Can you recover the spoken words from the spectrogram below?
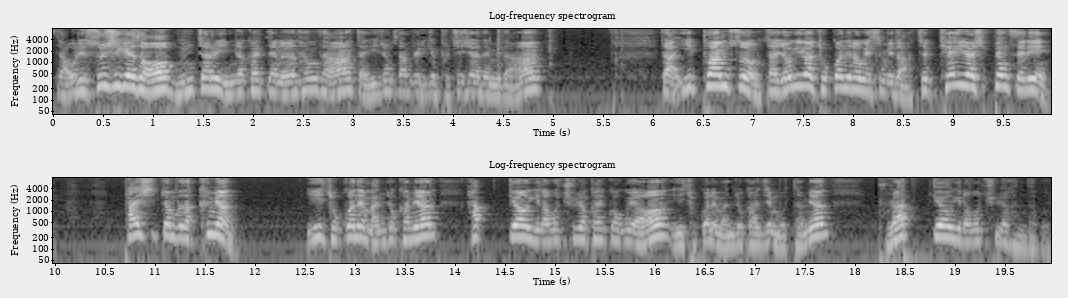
자, 우리 수식에서 문자를 입력할 때는 항상 자, 이중따옴표 이렇게 붙이셔야 됩니다. 자, if 함수. 자, 여기가 조건이라고 있습니다. 즉 K열 10행셀이 80점보다 크면 이 조건에 만족하면 합격이라고 출력할 거고요. 이 조건에 만족하지 못하면 불합격이라고 출력한다고요.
